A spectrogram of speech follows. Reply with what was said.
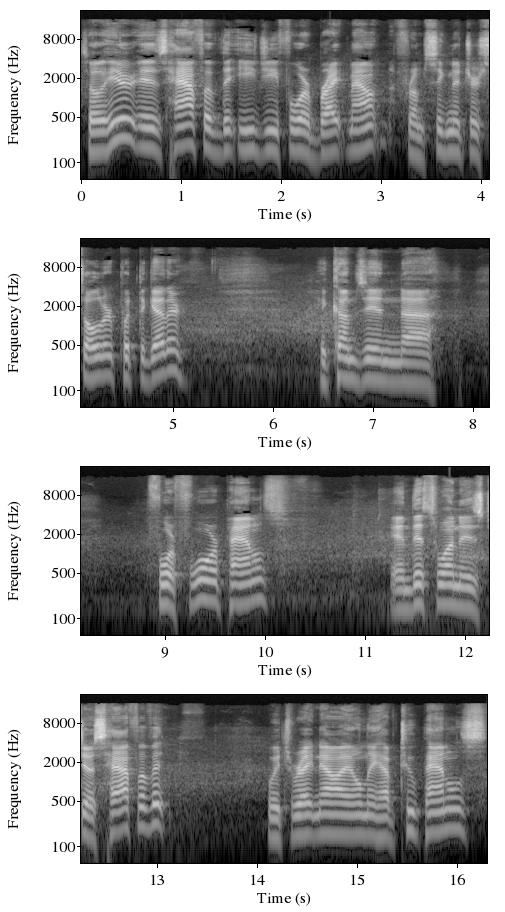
So here is half of the EG4 BrightMount from Signature Solar put together. It comes in uh, for four panels and this one is just half of it which right now I only have two panels.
